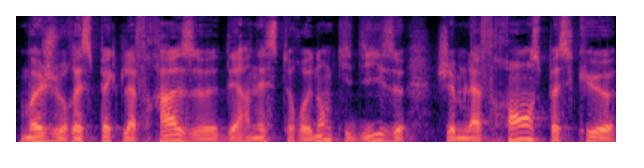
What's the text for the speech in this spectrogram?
moi je respecte la phrase d'Ernest Renan qui disent, j'aime la France parce que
